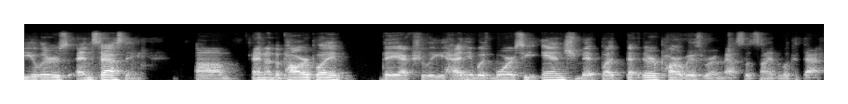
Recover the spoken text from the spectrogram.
Ehlers and Stastny. Um, and on the power play, they actually had him with Morrissey and Schmidt, but their power plays were a mess. Let's not even look at that.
